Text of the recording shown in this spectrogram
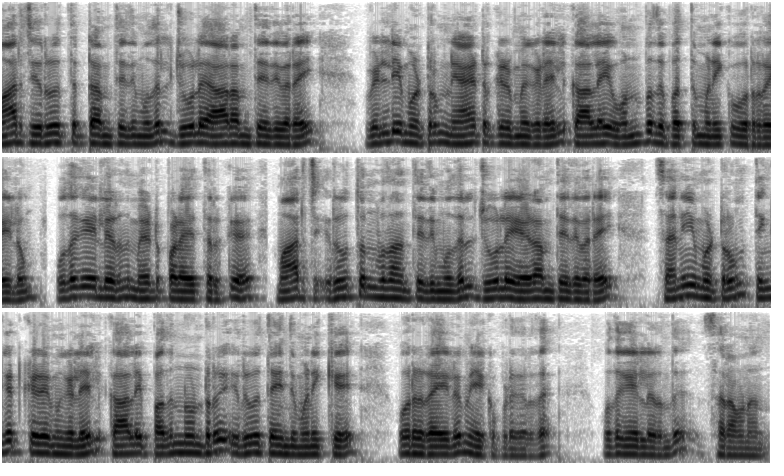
மார்ச் இருபத்தெட்டாம் தேதி முதல் ஜூலை ஆறாம் தேதி வரை வெள்ளி மற்றும் ஞாயிற்றுக்கிழமைகளில் காலை ஒன்பது பத்து மணிக்கு ஒரு ரயிலும் உதகையிலிருந்து மேட்டுப்பாளையத்திற்கு மார்ச் இருபத்தொன்பதாம் தேதி முதல் ஜூலை ஏழாம் தேதி வரை சனி மற்றும் திங்கட்கிழமைகளில் காலை பதினொன்று இருபத்தைந்து மணிக்கு ஒரு ரயிலும் இயக்கப்படுகிறது. உதகையிலிருந்து சரவணன்.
